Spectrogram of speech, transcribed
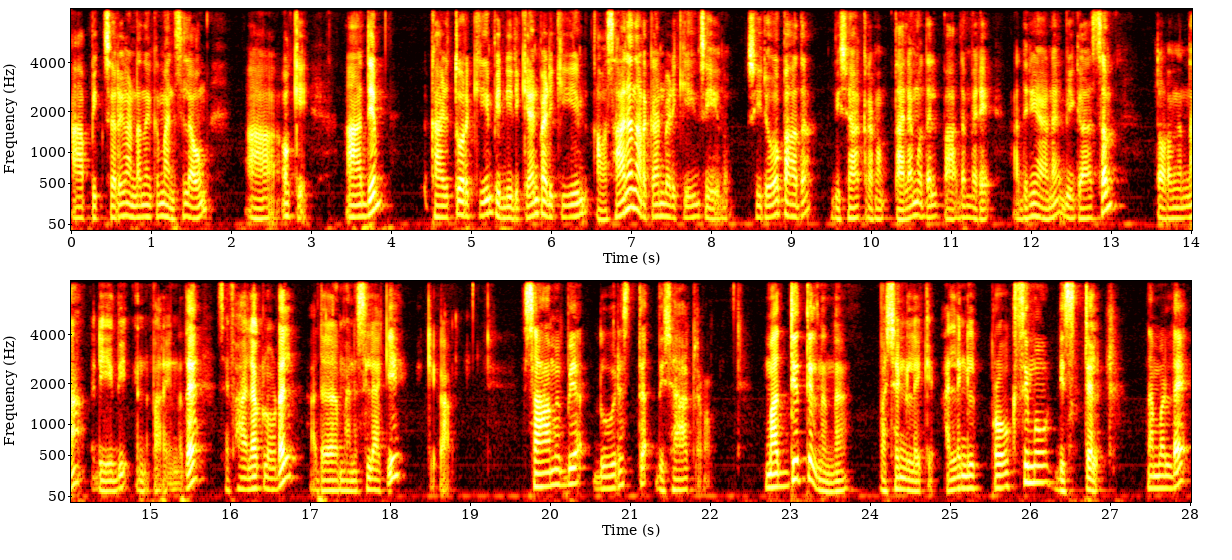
ആ പിക്ചർ കണ്ടാൽ നിങ്ങൾക്ക് മനസ്സിലാവും. ഓക്കെ ആദ്യം കഴുത്തുറക്കുകയും പിന്നിരിക്കാൻ പഠിക്കുകയും അവസാനം നടക്കാൻ പഠിക്കുകയും ചെയ്യുന്നു. ശിരോപാത ദിശാക്രമം തല മുതൽ പാദം വരെ. അതിനെയാണ് വികാസം തുടങ്ങുന്ന രീതി എന്ന് പറയുന്നത്. സെഫാലോക്ലോഡൽ അത് മനസ്സിലാക്കി വയ്ക്കുക സാമീപ്യ ദൂരസ്ഥ ദിശാക്രമം. മധ്യത്തിൽ നിന്ന് വശങ്ങളിലേക്ക് അല്ലെങ്കിൽ പ്രോക്സിമോ ഡിസ്റ്റൽ നമ്മളുടെ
